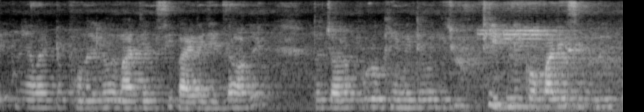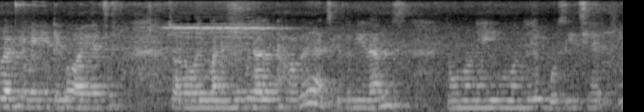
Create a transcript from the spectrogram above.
এক্ষুনি আবার একটা ফোন এলো এমার্জেন্সি বাইরে যেতে হবে। তো চলো পুরো ঘেমে টেমে কিছু ঠিক নেই কপালে সিঁদুর পুরো ঘেমে ঘেটে হয়ে গেছে। চলো ওই মানে মুগ ডালটা হবে আজকে তো নিরামিষ। তো উনুনে এই উনুন দিলে বসিয়েছি আর কি।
